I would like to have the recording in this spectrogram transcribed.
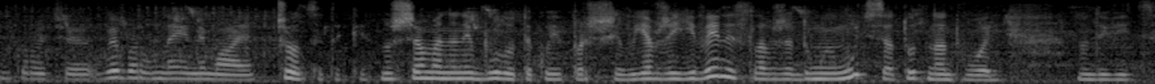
Ну, коротше, вибору в неї немає. Що це таке? Ну ще в мене не було такої паршиви. Я вже її винесла, вже думаю, мучся тут на дворі. Ну дивіться,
